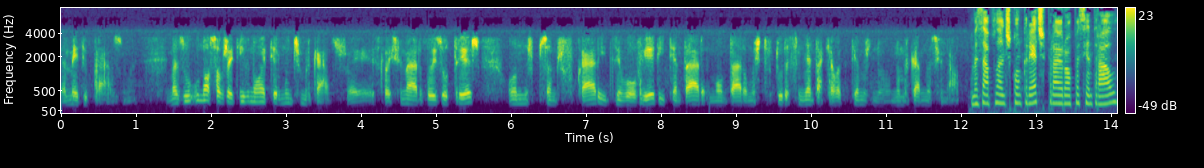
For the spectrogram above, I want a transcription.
a, a médio prazo. É? Mas o, o, nosso objetivo não é ter muitos mercados, é selecionar dois ou três onde nos possamos focar e desenvolver e tentar montar uma estrutura semelhante àquela que temos no, no mercado nacional. Mas há planos concretos para a Europa Central?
